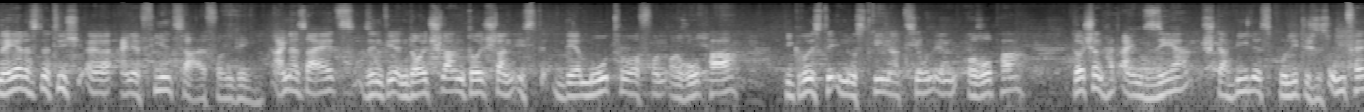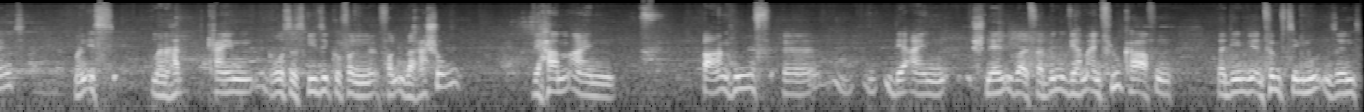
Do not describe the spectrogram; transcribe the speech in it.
Naja, das ist natürlich äh, eine Vielzahl von Dingen. Einerseits sind wir in Deutschland. Deutschland ist der Motor von Europa, die größte Industrienation in Europa. Deutschland hat ein sehr stabiles politisches Umfeld. Man, ist, man hat kein großes Risiko von, von Überraschungen. Wir haben einen Bahnhof, äh, der einen schnell überall verbindet. Wir haben einen Flughafen, bei dem wir in 15 Minuten sind.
